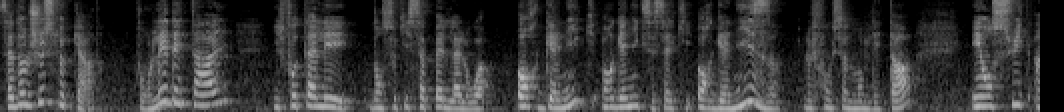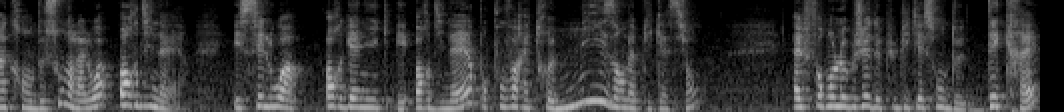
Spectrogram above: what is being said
Ça donne juste le cadre. Pour les détails, il faut aller dans ce qui s'appelle la loi organique. Organique, c'est celle qui organise le fonctionnement de l'État. Et ensuite, un cran en dessous dans la loi ordinaire. Et ces lois organiques et ordinaires, pour pouvoir être mises en application, elles feront l'objet de publications de décrets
